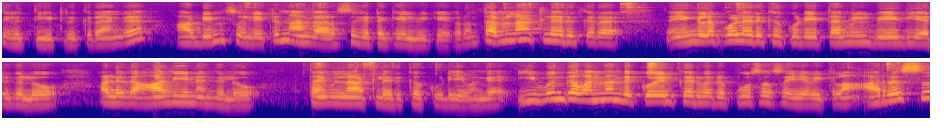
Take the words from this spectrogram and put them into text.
செலுத்திட்டு இருக்கிறாங்க அப்படின்னு சொல்லிட்டு நாங்கள் அரசுக்கிட்ட கேள்வி கேட்குறோம் தமிழ்நாட்டில் இருக்கிற எங்களை போல் இருக்கக்கூடிய தமிழ் வேதியர்களோ அல்லது ஆதீனங்களோ தமிழ்நாட்டில் இருக்கக்கூடியவங்க இவங்க வந்து அந்த கோயில் கருவறை பூசை செய்ய வைக்கலாம். அரசு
